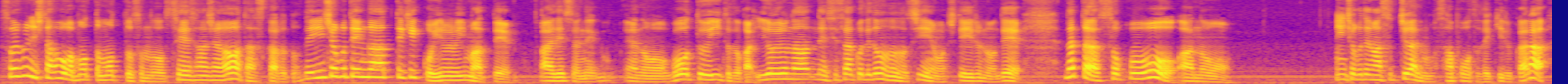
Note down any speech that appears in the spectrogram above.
そういうふうにした方がもっともっとその生産者側は助かると。で、飲食店側って結構いろいろ今って、あれですよね、あの、GoTo イートとか、いろいろなね、施策でどんどんどん支援をしているので、だったらそこを、あの、飲食店はそっち側でもサポートできるから、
